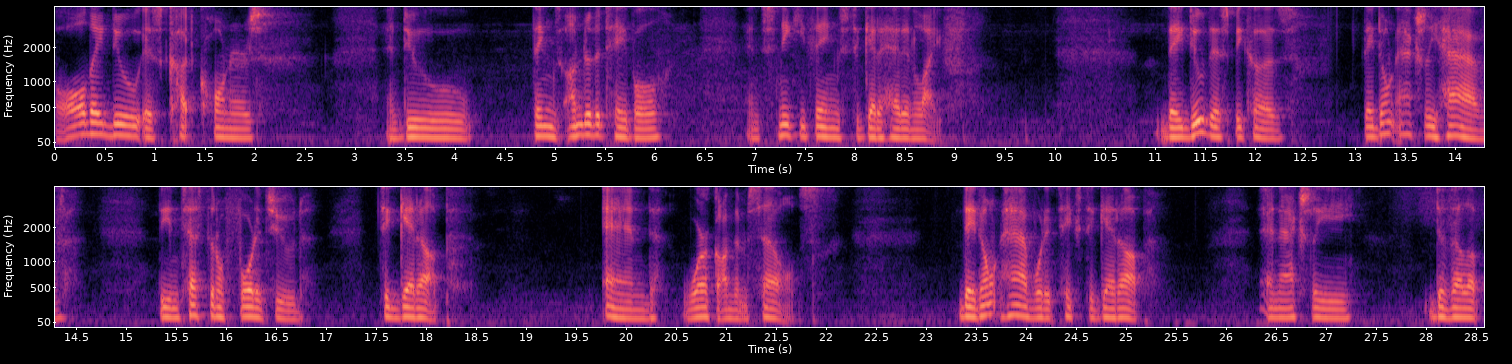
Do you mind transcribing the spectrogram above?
All they do is cut corners and do things under the table and sneaky things to get ahead in life. They do this because they don't actually have the intestinal fortitude to get up and work on themselves. They don't have what it takes to get up and actually develop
